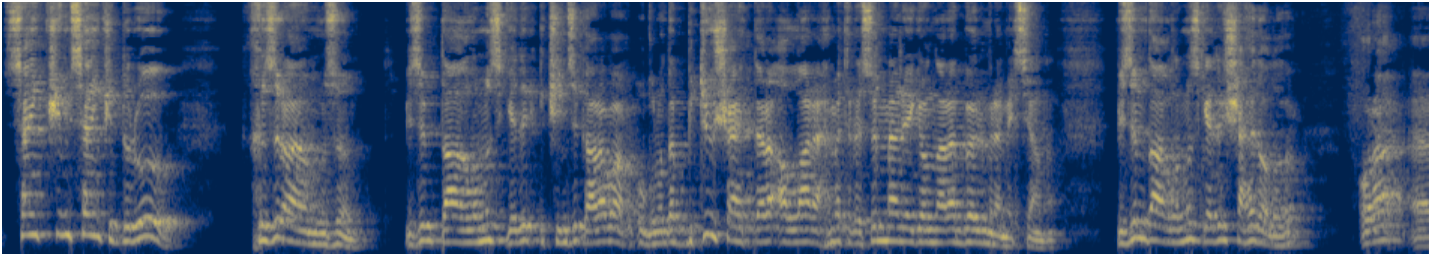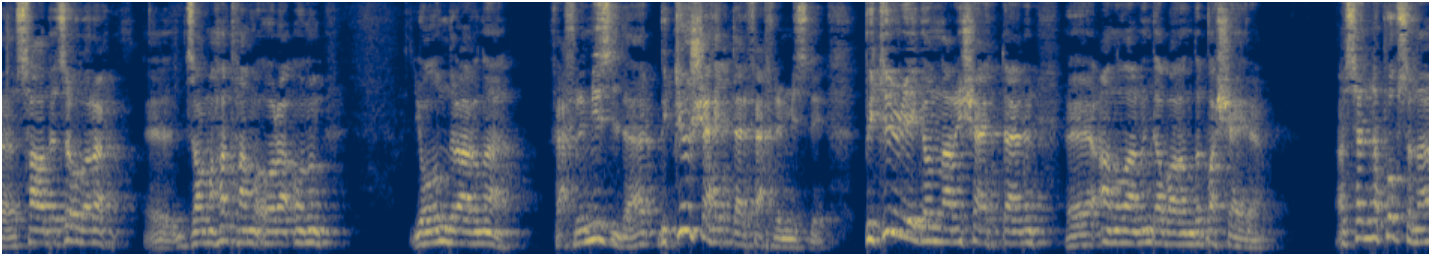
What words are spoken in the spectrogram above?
Sən kimsən ki, durub Xızır rayonumuzun bizim dağlımız gedir 2-ci Qarabağ uğrunda bütün şəhidlərə Allah rəhmət eləsin. Mən regionlara bölmürəm isyanı. Bizim dağlımız gedir şəhid olur. Ora e, sadəcə olaraq e, cəmaət hamı ora onun yolun qırağına Fəxrimizdir də. Bütün şəhidlər fəxrimizdir. Bütün regionların şəhidlərinin e, anılarının qabağında baş əyirəm. A, sən nə poxsan ha?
